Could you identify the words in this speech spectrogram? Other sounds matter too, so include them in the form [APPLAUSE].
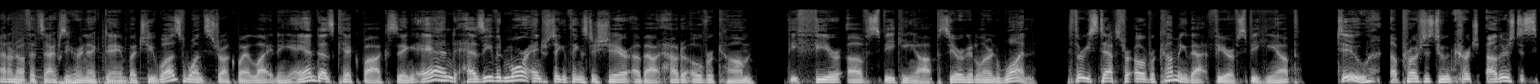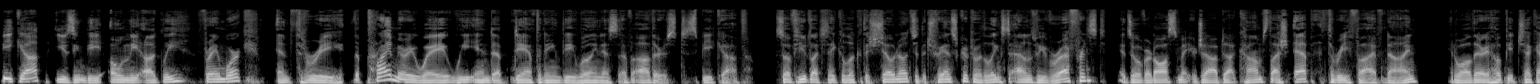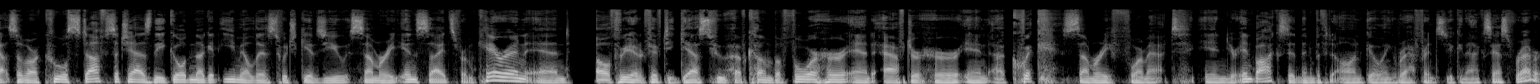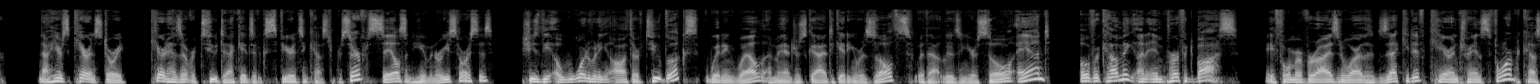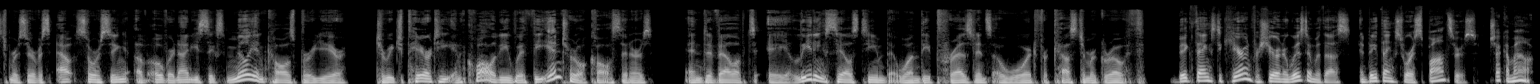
I don't know if that's actually her nickname, but she was once struck by lightning and does kickboxing and has even more interesting things to share about how to overcome the fear of speaking up. So you're going to learn one, three steps for overcoming that fear of speaking up. Two, approaches to encourage others to speak up using the Own the Ugly framework. And three, the primary way we end up dampening the willingness of others to speak up. So if you'd like to take a look at the show notes or the transcript or the links to items we've referenced, it's over at awesomeatyourjob.com slash ep359. And while there, I hope you check out some of our cool stuff, such as the Gold Nugget email list, which gives you summary insights from Karin and all 350 guests who have come before her and after her in a quick summary format in your inbox and then with an ongoing reference you can access forever. Now here's Karin's story. Karin has over two decades of experience in customer service, sales, and human resources. She's the award winning author of two books, Winning Well, A Manager's Guide to Getting Results Without Losing Your Soul, and Overcoming an Imperfect Boss. A former Verizon Wireless executive, Karin transformed customer service outsourcing of over 96 million calls per year to reach parity in quality with the internal call centers and developed a leading sales team that won the President's Award for Customer Growth. Big thanks to Karin for sharing her wisdom with us, and big thanks to our sponsors. Check them out.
